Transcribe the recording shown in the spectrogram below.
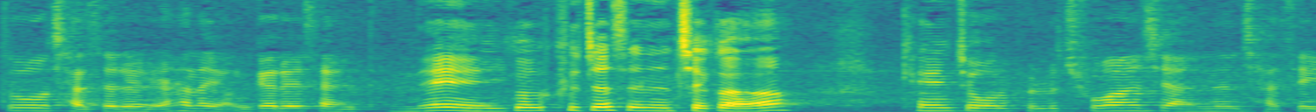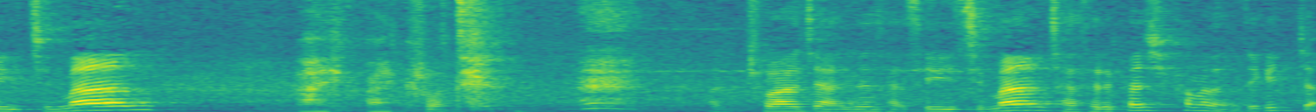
또 자세를 하나 연결해서 할 텐데, 이거 그 자세는 제가 개인적으로 별로 좋아하지 않는 자세이지만 아이 마이크로 어떻게 좋아하지 않는 자세이지만 자세를 편식하면 안 되겠죠.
